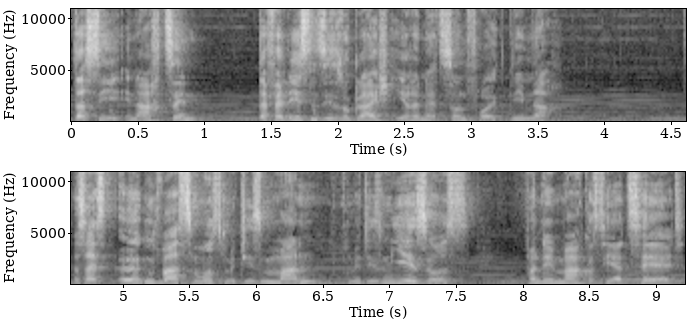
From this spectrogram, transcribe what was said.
dass sie in 18, da verließen sie sogleich ihre Netze und folgten ihm nach. Das heißt, irgendwas muss mit diesem Mann, mit diesem Jesus, von dem Markus hier erzählt,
